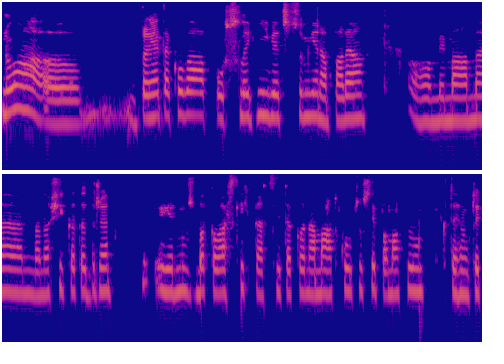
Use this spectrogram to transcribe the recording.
No a uh, úplně taková poslední věc, co mě napadá, uh, my máme na naší katedře jednu z bakalářských prací, takhle na mátku, co si pamatuju, kterou teď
